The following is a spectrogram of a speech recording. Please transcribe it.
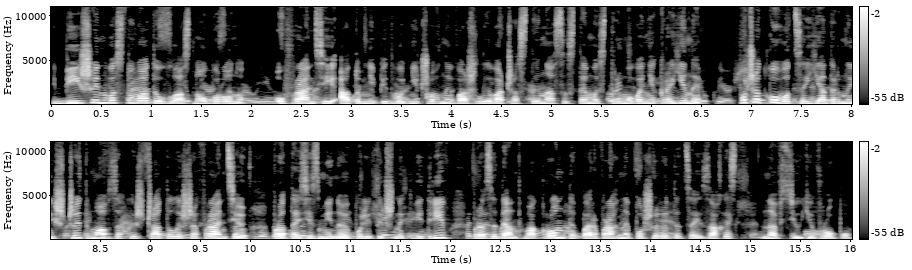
більше інвестувати у власну оборону. У Франції атомні підводні човни важлива частина системи стримування країни. Початково цей ядерний щит мав захищати лише Францію. Проте зі зміною політичних вітрів президент Макрон тепер прагне поширити цей захист на всю Європу.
